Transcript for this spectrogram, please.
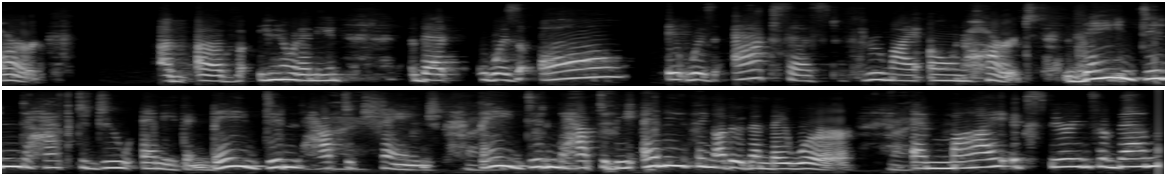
arc of, of you know what I mean? That was all it was accessed through my own heart. They didn't have to do anything. They didn't have right. to change. Right. They didn't have to be anything other than they were. Right. And my experience of them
